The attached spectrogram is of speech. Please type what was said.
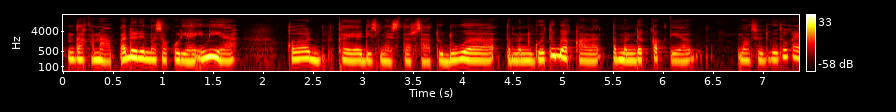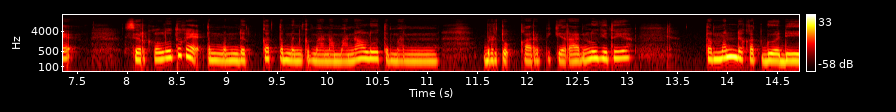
entah kenapa dari masa kuliah ini ya. Kalau kayak di semester 1 2 temen gue tuh bakalan temen deket ya. Maksud gue tuh kayak circle lu tuh kayak temen deket temen ke mana-mana lu temen bertukar pikiran lu gitu ya. Temen deket gue di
